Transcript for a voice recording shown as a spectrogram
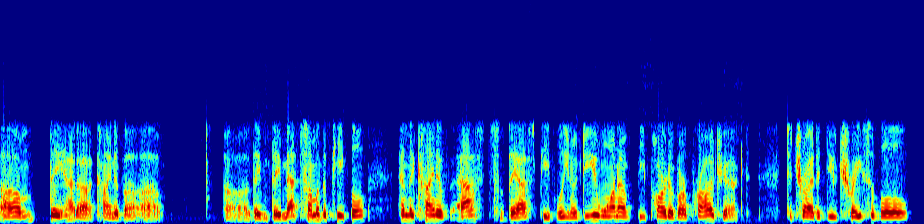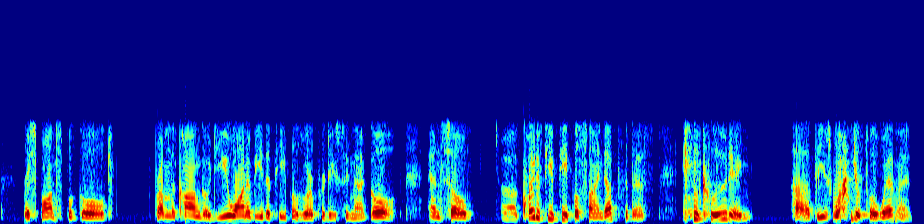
um, they had a kind of a, a uh, they they met some of the people, and they kind of asked they asked people, you know, do you want to be part of our project to try to do traceable, responsible gold from the Congo. Do you want to be the people who are producing that gold? And so, uh, quite a few people signed up for this, including uh, these wonderful women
